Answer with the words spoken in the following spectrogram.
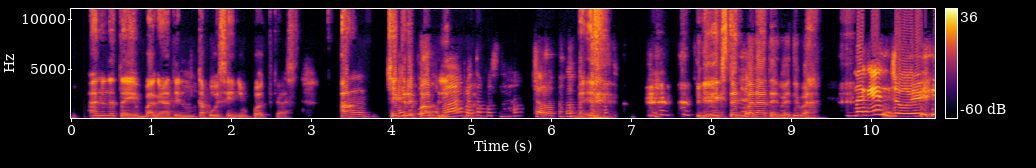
ano na tayo, bago natin tapusin yung podcast. Ang Czech Ay, Republic na ba? ba? Patapos na? Charot. Sige, extend pa natin, pwede ba? Nag-enjoy!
